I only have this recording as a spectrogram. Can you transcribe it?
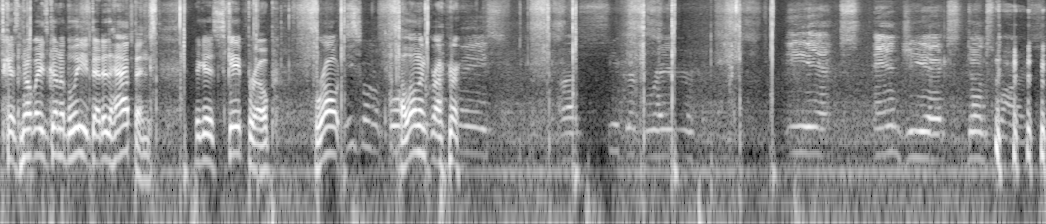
because nobody's gonna believe that it happened. We get escape rope, Ralts, Alolan Grimer. Secret Rare, EX, and GX Dunsparce,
